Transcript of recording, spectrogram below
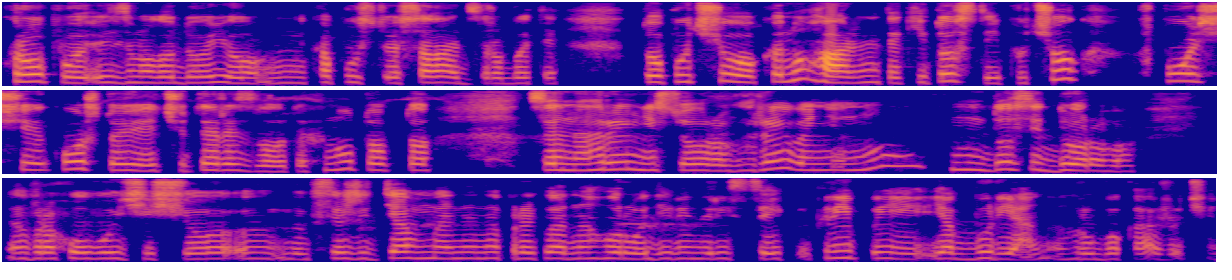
кропу із молодою капустою салат зробити. То пучок, ну гарний такий товстий пучок в Польщі коштує 4 злотих. Ну, тобто це на гривні 40 гривень, ну, досить дорого. Враховуючи, що е, все життя в мене, наприклад, на городі він ріс цей кріп, як бур'ян, грубо кажучи.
